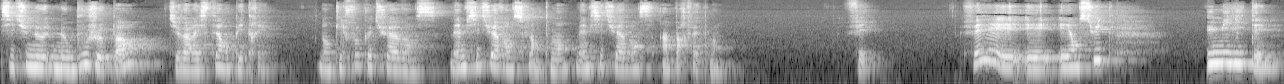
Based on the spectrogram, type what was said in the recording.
si tu ne, bouges pas, tu vas rester empêtré. Donc il faut que tu avances, même si tu avances lentement, même si tu avances imparfaitement. Fais. Fais et, et ensuite, humilité.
